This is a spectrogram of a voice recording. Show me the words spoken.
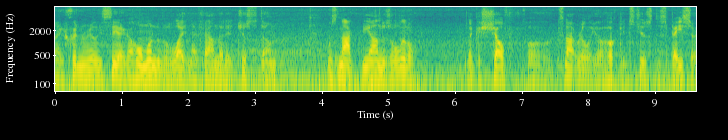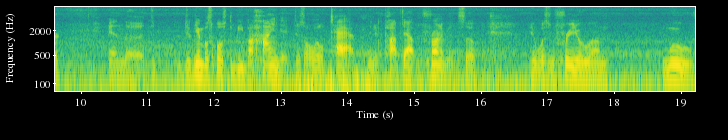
I couldn't really see. I got home under the light and I found that it just um was knocked beyond. There's a little like a shelf. Uh, it's not really a hook. It's just a spacer and uh, the, the gimbal's supposed to be behind it. There's a little tab, and it popped out in front of it, so it wasn't free to um, move,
